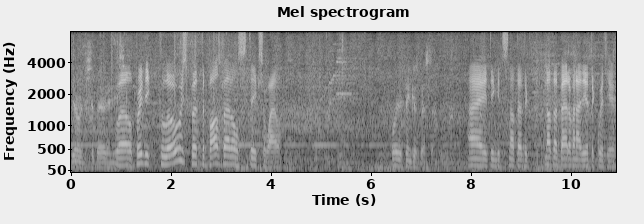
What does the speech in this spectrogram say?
You know shit better than me. Well, pretty close, but the boss battles takes a while. What do you think is best? I think it's not that not that bad of an idea to quit here.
